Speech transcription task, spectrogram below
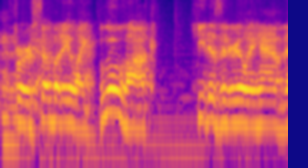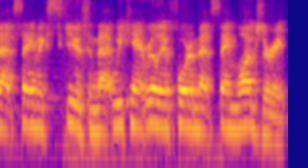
Mhm. For Yeah. somebody like Blue Hawk, he doesn't really have that same excuse, and that we can't really afford him that same luxury.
